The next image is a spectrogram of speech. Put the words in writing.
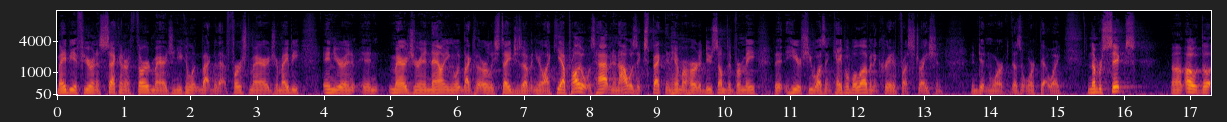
maybe if you're in a second or third marriage and you can look back to that first marriage, or maybe in your in, in marriage you're in now, you can look back to the early stages of it, and you're like, yeah, probably what was happening, I was expecting him or her to do something for me that he or she wasn't capable of, and it created frustration. It didn't work. It doesn't work that way. Number six, um, oh, the,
